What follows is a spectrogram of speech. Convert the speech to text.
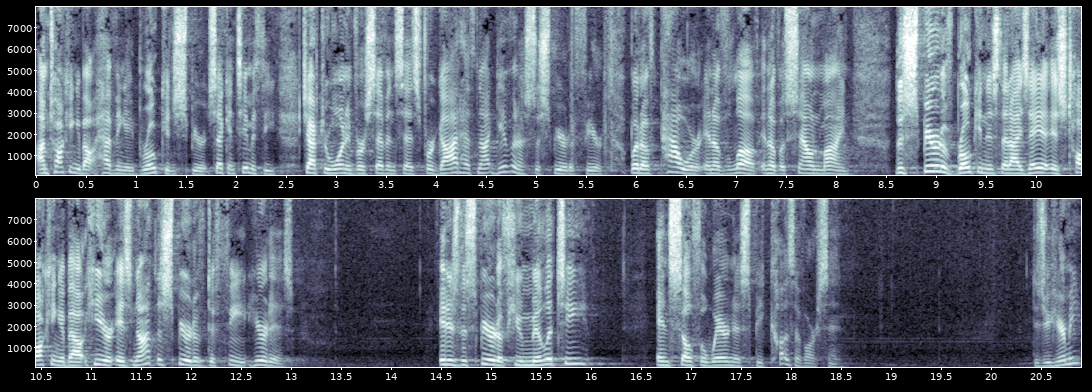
I'm talking about having a broken spirit. 2 Timothy chapter 1 and verse 7 says, For God hath not given us the spirit of fear, but of power and of love and of a sound mind. The spirit of brokenness that Isaiah is talking about here is not the spirit of defeat. Here it is it is the spirit of humility and self awareness because of our sin. Did you hear me?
